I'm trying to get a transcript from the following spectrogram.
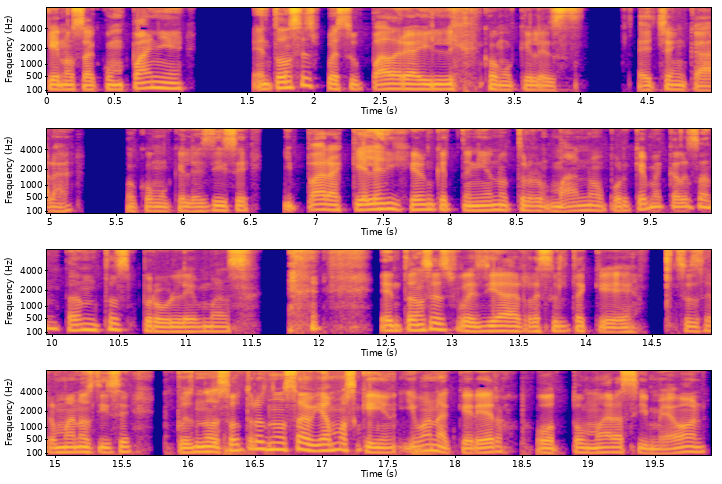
que nos acompañe. Entonces, pues su padre ahí como que les echa en cara o como que les dice, ¿y para qué le dijeron que tenían otro hermano? ¿Por qué me causan tantos problemas? Entonces, pues ya resulta que sus hermanos dicen, pues nosotros no sabíamos que iban a querer o tomar a Simeón.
